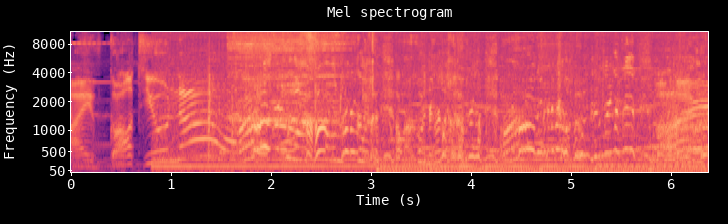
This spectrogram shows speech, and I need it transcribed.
I've got you now!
